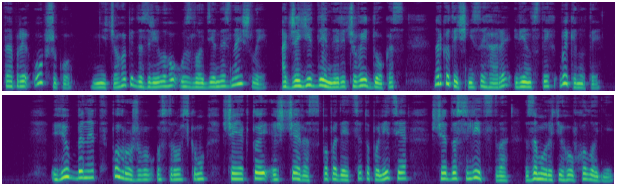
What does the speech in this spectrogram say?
Та при обшуку нічого підозрілого у злодія не знайшли, адже єдиний речовий доказ наркотичні сигари він встиг викинути. Гюббенет погрожував Островському, що як той ще раз попадеться, то поліція ще до слідства замурить його в холодній.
